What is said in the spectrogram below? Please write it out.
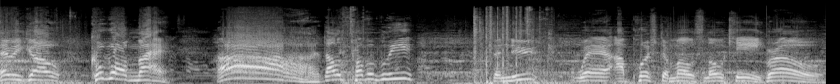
There we go. Come on, man. Ah, that was probably the nuke where I pushed the most low key. Bro,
